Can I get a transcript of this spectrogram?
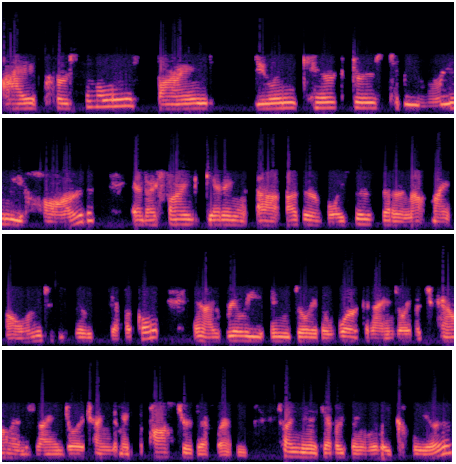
I personally find doing characters to be really hard, and I find getting uh, other voices that are not my own to be really difficult. And I really enjoy the work, and I enjoy the challenge, and I enjoy trying to make the posture different, and trying to make everything really clear.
